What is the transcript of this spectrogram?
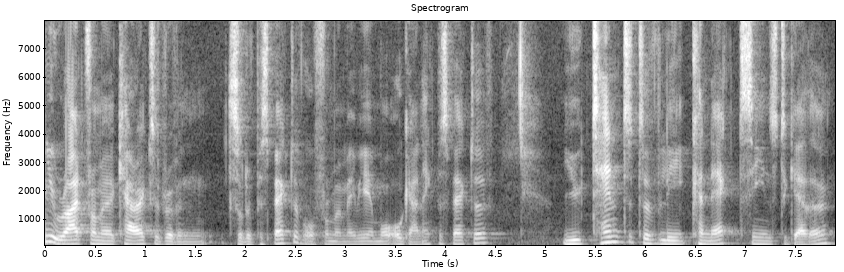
you write from a character driven sort of perspective or from a maybe a more organic perspective, you tentatively connect scenes together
